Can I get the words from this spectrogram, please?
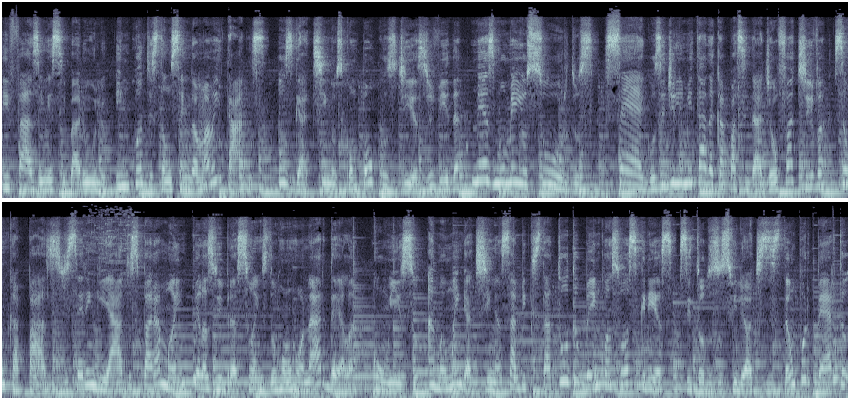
e fazem esse barulho enquanto estão sendo amamentados. Os gatinhos com poucos dias de vida, mesmo meio surdos, cegos e de limitada capacidade olfativa, são capazes de serem guiados para a mãe pelas vibrações do ronronar dela. Com isso, a mamãe gatinha sabe que está tudo bem com as suas crias, se todos os filhotes estão por perto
